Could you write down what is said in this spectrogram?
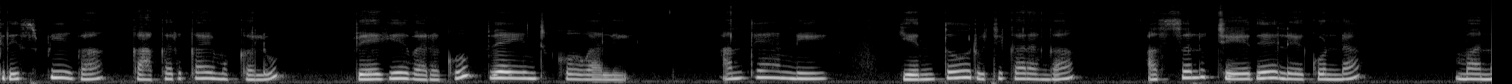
క్రిస్పీగా కాకరకాయ ముక్కలు వేగే వరకు వేయించుకోవాలి. అంతే అండి. ఎంతో రుచికరంగా అస్సలు చేదే లేకుండా మన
